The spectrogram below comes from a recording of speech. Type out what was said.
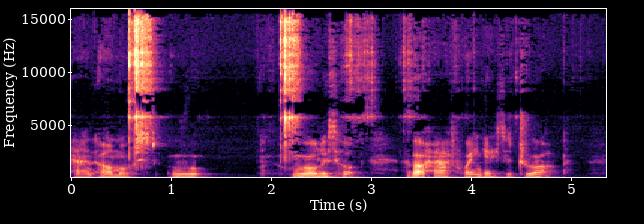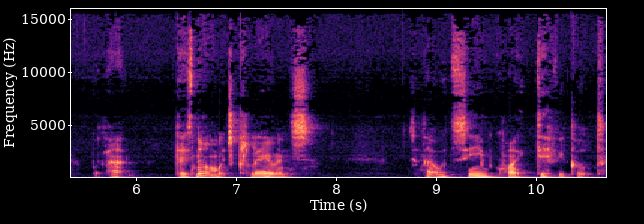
and almost ro roll it up about halfway and get it to drop. But that there's not much clearance. So that would seem quite difficult.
